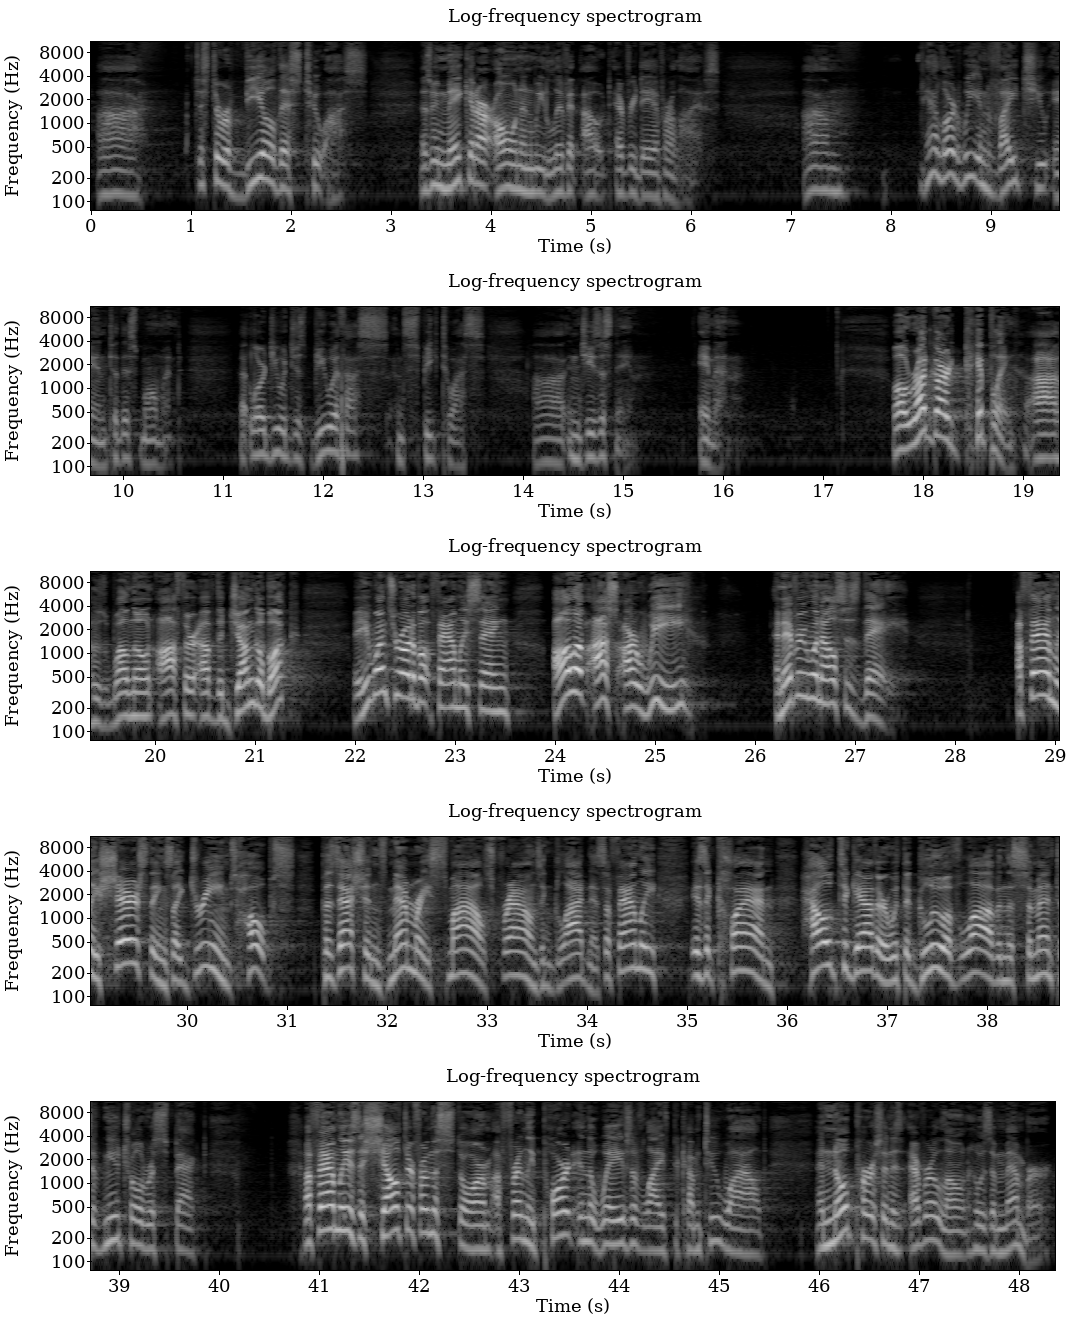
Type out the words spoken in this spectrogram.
uh, just to reveal this to us as we make it our own and we live it out every day of our lives. Um, Yeah, Lord, we invite you into this moment. That, Lord, you would just be with us and speak to us. Uh, in Jesus' name, amen. Well, Rudyard Kipling, uh, who's a well known author of The Jungle Book, he once wrote about families saying, All of us are we, and everyone else is they. A family shares things like dreams, hopes, possessions, memories, smiles, frowns, and gladness. A family is a clan held together with the glue of love and the cement of mutual respect. A family is a shelter from the storm, a friendly port in the waves of life become too wild, and no person is ever alone who is a member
